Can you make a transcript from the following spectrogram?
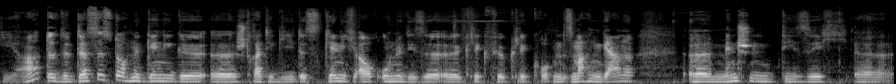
Ja, das ist doch eine gängige äh, Strategie. Das kenne ich auch ohne diese äh, Klick-für-Klick-Gruppen. Das machen gerne äh, Menschen, die sich äh,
